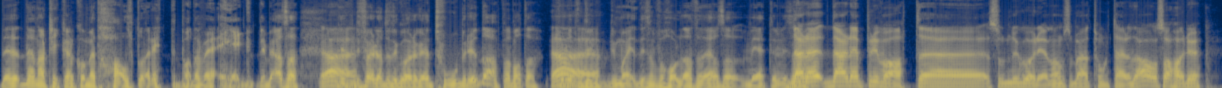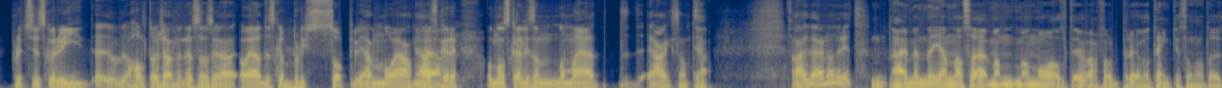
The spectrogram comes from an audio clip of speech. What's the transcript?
det, den artikkelen kom et halvt år etterpå. Det ble egentlig altså. Du, du føler at du går to brudd, da, på en måte. Du, du må liksom forholde deg til det, og så vet du liksom Det er det, det er det private som du går gjennom som er tungt her og da, og så har du Plutselig skal du eh, halvt år senere, så skal jeg, Å ja, det skal blusse opp igjen nå, ja. Nå. Skal og nå skal liksom Nå må jeg Ja, ikke sant. Ja. Nei, det er noe dritt. Nei, men igjen, altså, man, man må alltid i hvert fall prøve å tenke sånn at det,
